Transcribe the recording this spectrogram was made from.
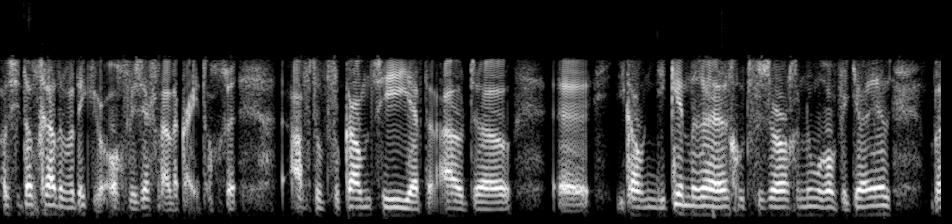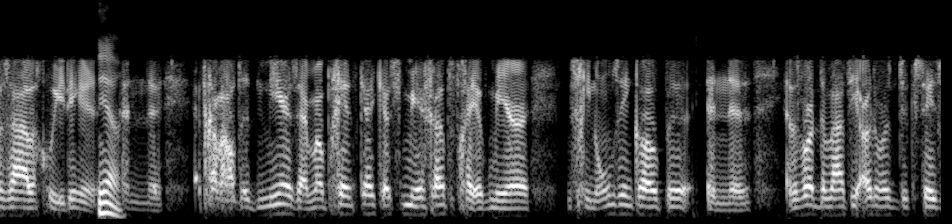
als je dat geld hebt wat ik ongeveer zeg, nou, dan kan je toch eh, af en toe op vakantie, je hebt een auto, eh, je kan je kinderen goed verzorgen, noem maar op, weet je wel, heel basale goede dingen. Ja. En eh, het kan altijd meer zijn, maar op een gegeven moment, kijk, als je meer geld hebt, ga je ook meer misschien onzin kopen. En eh, ja, dat wordt, naarmate je ouder wordt natuurlijk steeds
